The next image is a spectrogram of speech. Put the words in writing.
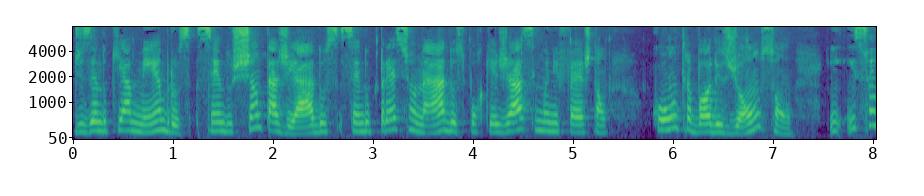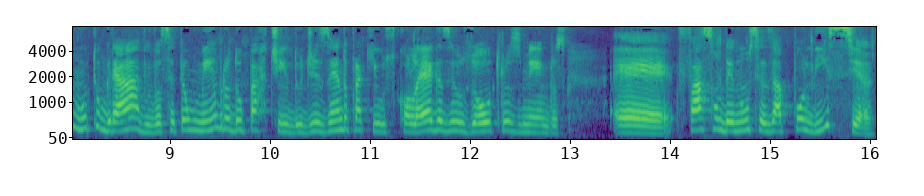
dizendo que há membros sendo chantageados, sendo pressionados porque já se manifestam contra Boris Johnson, e isso é muito grave. Você ter um membro do partido dizendo para que os colegas e os outros membros é, façam denúncias à polícia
